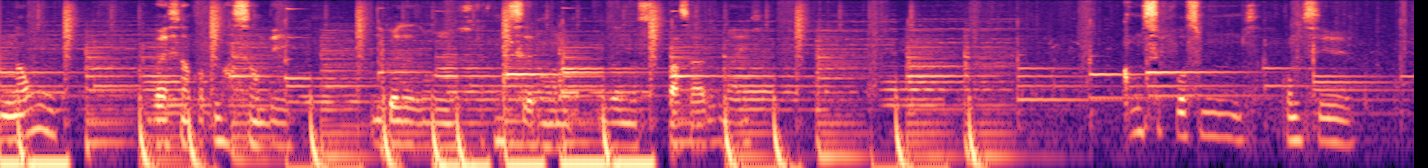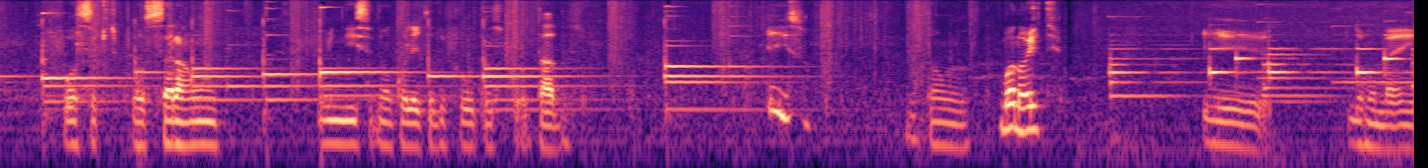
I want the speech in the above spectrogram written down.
não vai ser uma continuação de, de coisas ruins que aconteceram nos anos passados, mas como se fosse um, como se fosse que tipo será um o início de uma colheita de frutos plantados é isso. Então, boa noite. E durmam bem.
